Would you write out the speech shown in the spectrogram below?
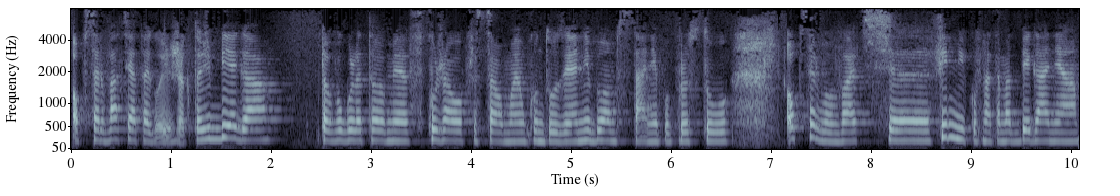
obserwacja tego, że ktoś biega, to w ogóle to mnie wkurzało przez całą moją kontuzję. Nie byłam w stanie po prostu obserwować e, filmików na temat biegania,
